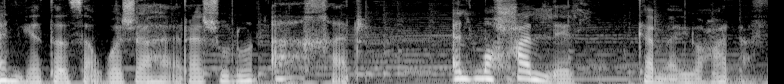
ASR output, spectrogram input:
أن يتزوجها رجل آخر المحلل كما يعرف.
